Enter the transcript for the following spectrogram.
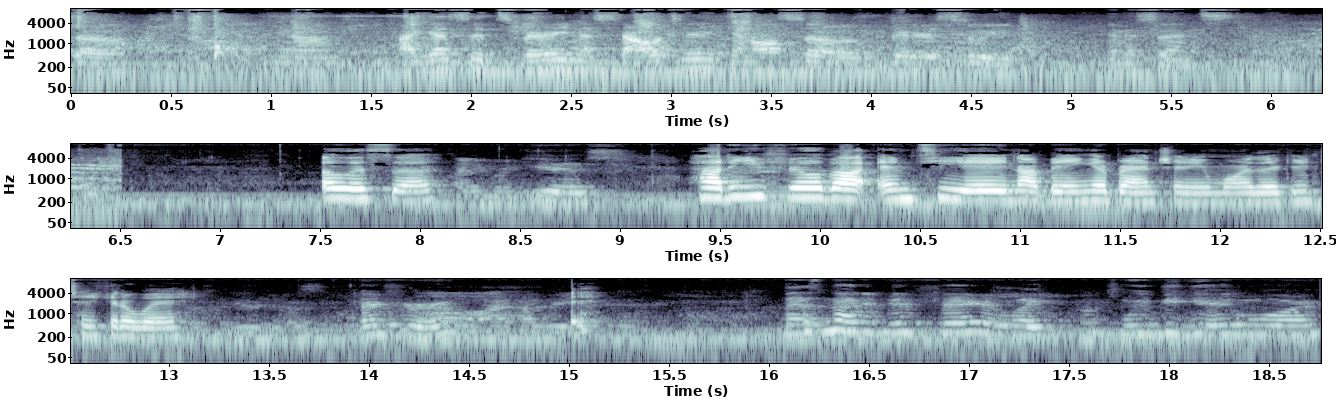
So, you know, I guess it's very nostalgic and also bittersweet in a sense. Alyssa. Yes. How do you feel about MTA not being a branch anymore? They're going to take it away. Hey, for real? That's not even fair. Like, we be getting more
